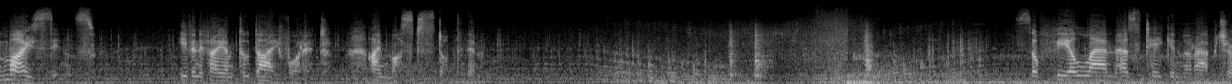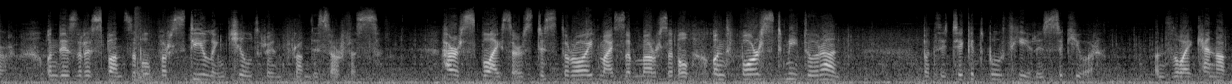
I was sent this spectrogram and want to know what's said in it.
my sins. Even if I am to die for it, I must stop them. Sophia Lamb has taken Rapture and is responsible for stealing children from the surface. Her splicers destroyed my submersible and forced me to run. But the ticket booth here is secure, and though I cannot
